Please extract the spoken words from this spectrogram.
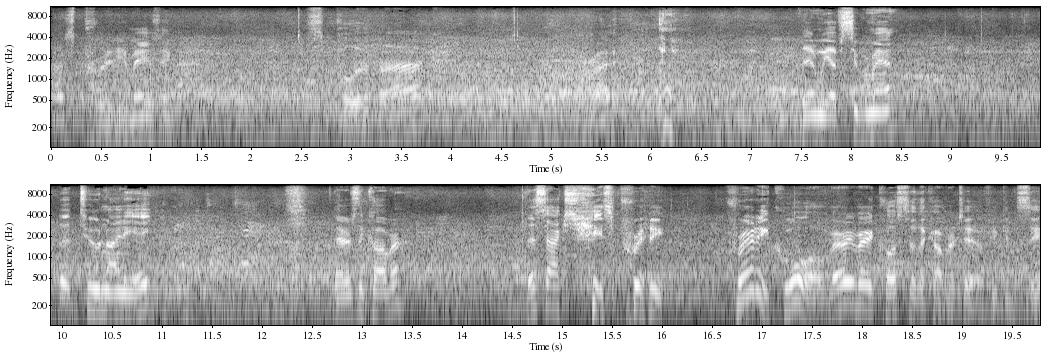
That's pretty amazing. Let's pull it back. All right. then we have Superman, the 298. There's the cover. This actually is pretty, pretty cool. Very, very close to the cover too, if you can see.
